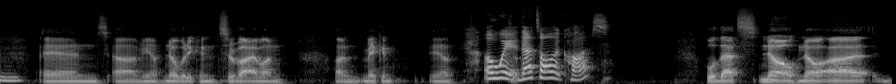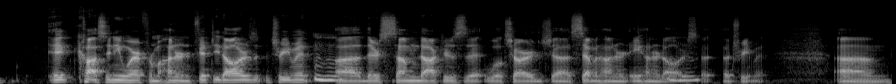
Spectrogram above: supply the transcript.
Mm-hmm. and um, you know nobody can survive on on making you know. Oh wait, that's all it costs? Well, that's no, no. Uh, it costs anywhere from $150 a treatment. Mm-hmm. Uh, there's some doctors that will charge uh, $700, $800 Mm-hmm. a, a treatment. Um,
